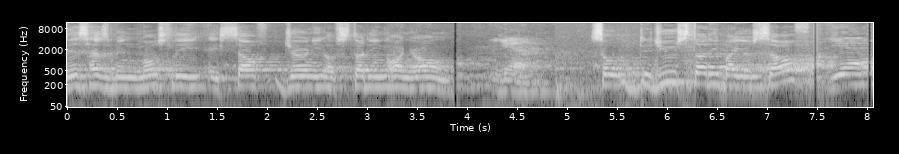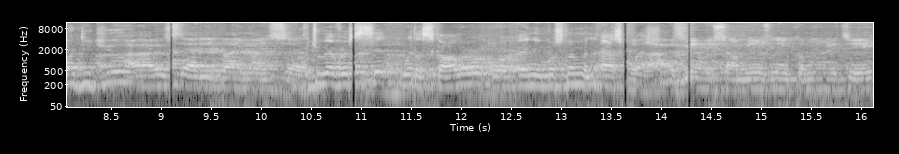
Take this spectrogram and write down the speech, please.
This has been mostly a self-journey of studying on your own. Yeah. So did you study by yourself? Yeah. Or did you? I studied by myself. Did you ever sit with a scholar or any Muslim and ask questions? I've been with some Muslim community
